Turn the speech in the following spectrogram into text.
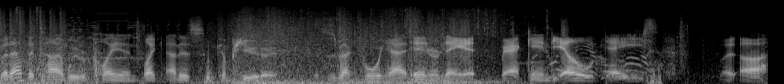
But at the time we were playing, like, at his computer. This is back before we had internet, back in the old days. But, uh,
